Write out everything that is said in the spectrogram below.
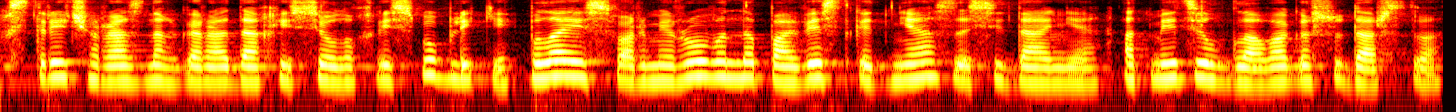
встреч в разных городах и селах республики, была и сформирована повестка дня заседания, отметил глава государства.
